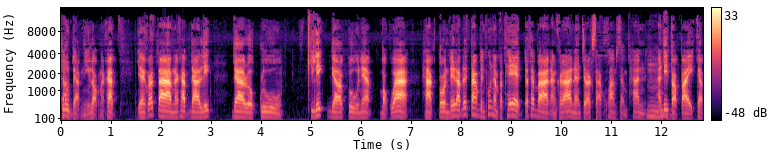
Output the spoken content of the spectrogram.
พูดแบบนี้หรอกนะครับ อย่างไรก็ตามนะครับ ดาลิก ดาโรกลูคิลิก ดาโรกลูเนี่ยบอกว่าหากตนได้รับเลือกตั้งเป็นผู้นำประเทศ รัฐบาลอังการานั้นจะรักษาความสัมพันธ์อืมอันดีต่อไปกับ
